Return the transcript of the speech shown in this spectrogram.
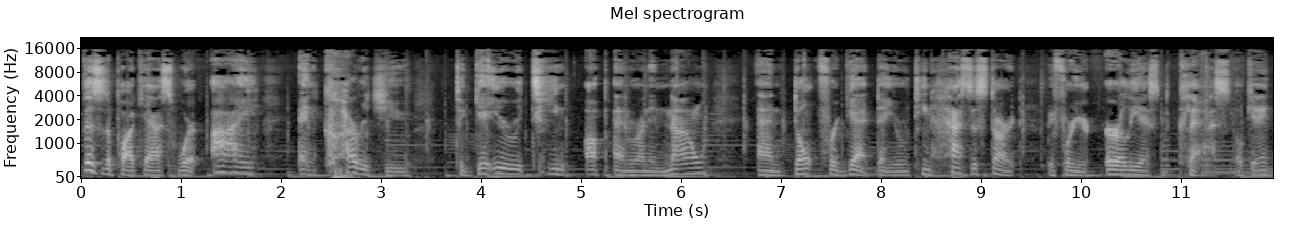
This is a podcast where I encourage you to get your routine up and running now. And don't forget that your routine has to start before your earliest class, okay?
